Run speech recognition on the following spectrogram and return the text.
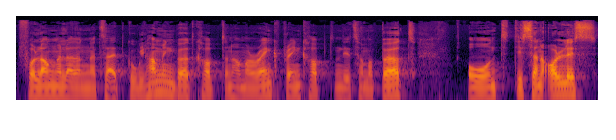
vor langer, langer Zeit Google Hummingbird gehabt, dann haben wir RankBrain gehabt und jetzt haben wir Bird. Und das sind alles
